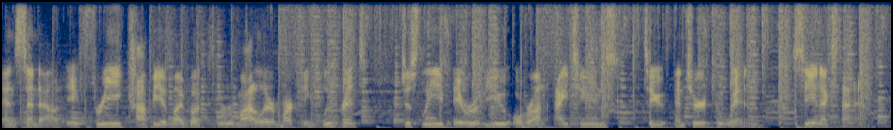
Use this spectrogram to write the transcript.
and send out a free copy of my book, The Remodeler Marketing Blueprint. Just leave a review over on iTunes to enter to win. See you next time.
